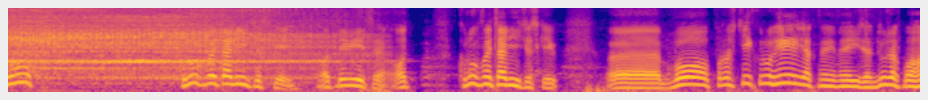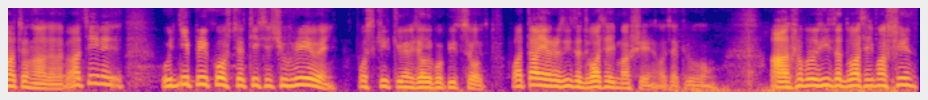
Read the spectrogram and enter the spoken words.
Круг. Круг металічний. От дивіться, от круг металічний. Е, бо прості круги, як не, не різати, дуже багато треба. А ці у Дніпрі коштує тисячу гривень, оскільки ми взяли по 500. Хватає розрізати 20 машин оце кругом. А щоб розрізати 20 машин,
